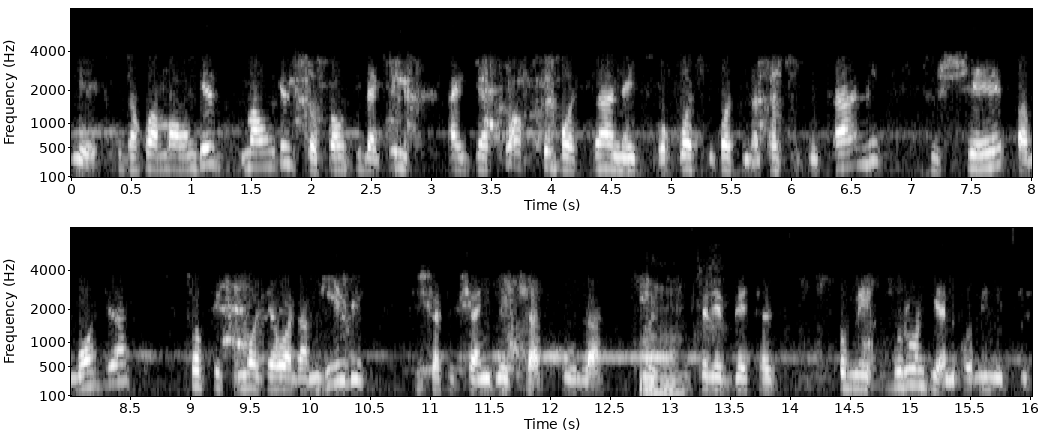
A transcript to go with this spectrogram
Yes, kutakuwa maongezi maongezi tofauti, lakini haijakuwa kubwa sana, isipokuwa tulikuwa tunataka tukutane, tushee pamoja topic moja wala mbili, kisha tuchangie chakula mm -hmm. community,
